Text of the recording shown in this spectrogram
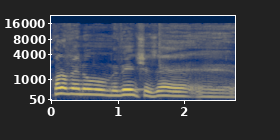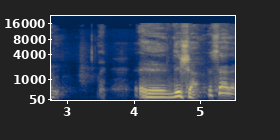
בכל אופן הוא מבין שזה אה, אה, דישה, בסדר.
